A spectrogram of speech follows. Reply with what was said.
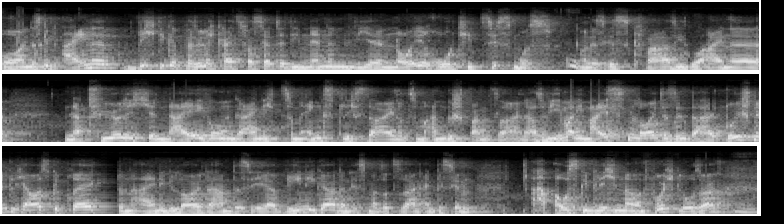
Und es gibt eine wichtige Persönlichkeitsfacette, die nennen wir Neurotizismus. Und es ist quasi so eine natürliche Neigung eigentlich zum Ängstlichsein und zum Angespanntsein. Also wie immer, die meisten Leute sind da halt durchschnittlich ausgeprägt und einige Leute haben das eher weniger. Dann ist man sozusagen ein bisschen ausgeglichener und furchtloser. Mhm.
